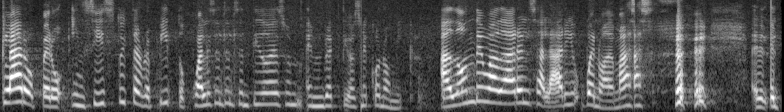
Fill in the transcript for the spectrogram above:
claro, pero insisto y te repito, ¿cuál es el sentido de eso en, en reactivación económica? ¿A dónde va a dar el salario? Bueno, además, el, el-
